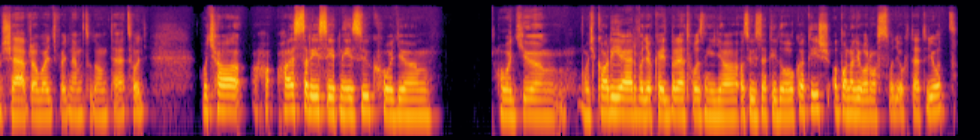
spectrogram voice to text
sávra, vagy, vagy nem tudom, tehát hogy hogyha ha, ha ezt a részét nézzük, hogy hogy, hogy karrier, vagy akár itt be lehet hozni így az üzleti dolgokat is, abban nagyon rossz vagyok. Tehát, hogy ott,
